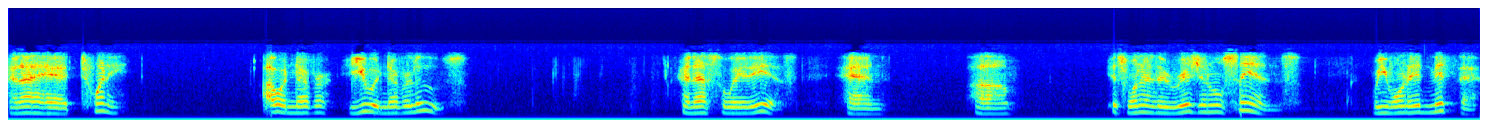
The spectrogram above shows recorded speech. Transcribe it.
and I had twenty, I would never, you would never lose. And that's the way it is. And um, it's one of the original sins. We want to admit that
